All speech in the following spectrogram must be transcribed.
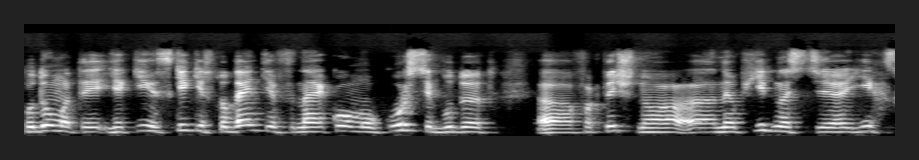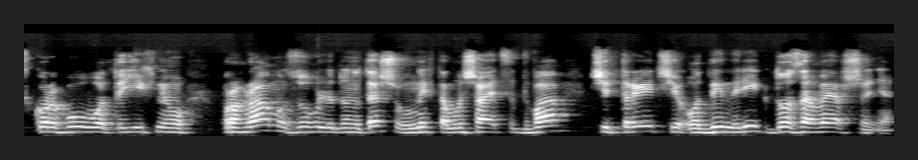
подумати, які скільки студентів на якому курсі будуть фактично необхідність їх скориговувати їхню програму з огляду на те, що у них там лишається два чи три чи один рік до завершення.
